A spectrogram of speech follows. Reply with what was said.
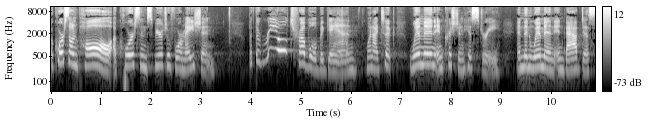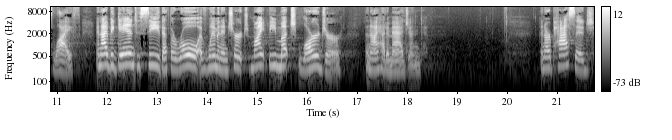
a course on Paul, a course in spiritual formation. But the real trouble began when I took women in Christian history and then women in Baptist life. And I began to see that the role of women in church might be much larger than I had imagined. In our passage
